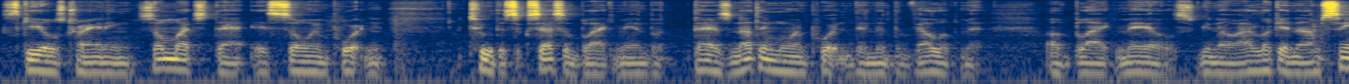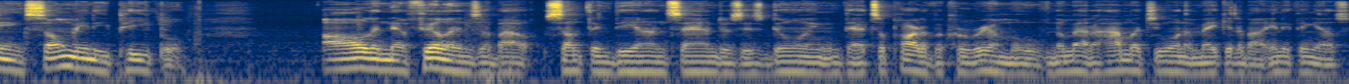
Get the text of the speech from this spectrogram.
skills training, so much that is so important to the success of black men, but there's nothing more important than the development of black males. You know, I look at I'm seeing so many people all in their feelings about something Deion Sanders is doing that's a part of a career move. No matter how much you want to make it about anything else,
